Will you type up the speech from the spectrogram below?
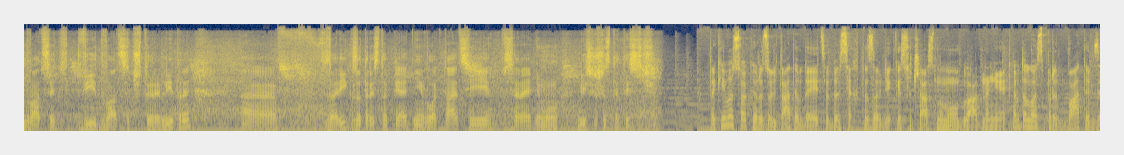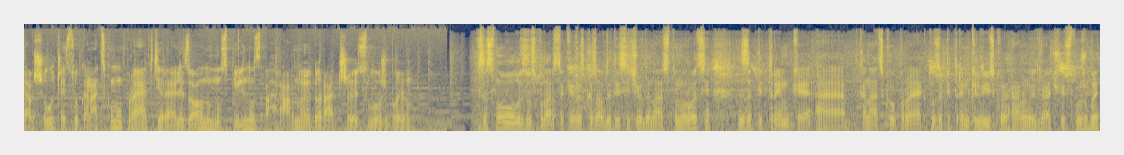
22-24 літри. За рік, за 305 днів лактації, в середньому більше 6 тисяч. Такі високі результати вдається досягти завдяки сучасному обладнанню, яке вдалося придбати, взявши участь у канадському проєкті, реалізованому спільно з аграрною дорадчою службою. Засновувалось господарство, як я вже сказав, у 2011 році за підтримки е, канадського проекту, за підтримки Львівської аграрної дорадчої служби,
